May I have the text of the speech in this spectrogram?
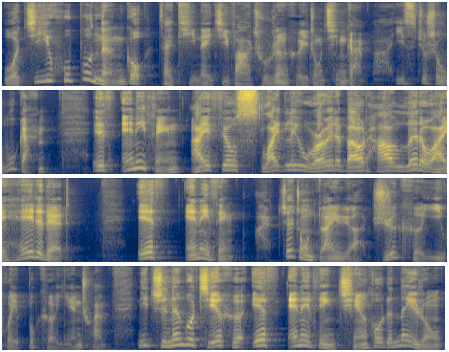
我几乎不能够在体内激发出任何一种情感啊，意思就是无感。If anything, I feel slightly worried about how little I hated it. If anything. 啊这种短语啊，只可意会不可言传。你只能够结合 if anything 前后的内容，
